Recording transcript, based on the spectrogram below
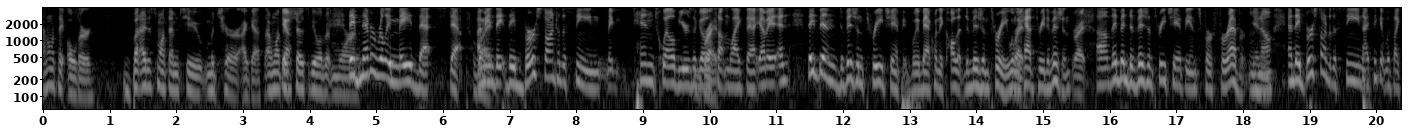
I don't want to say older but I just want them to mature I guess I want their Yeah. shows to be a little bit more They've never really made that step. I mean, they, they burst onto the scene maybe 10, 12 years ago, Right. something like that. I mean, and they've been Division Three champion way back when they called it Division Three, when Right. we had three divisions. Right. Um, they've been Division Three champions for forever, you Mm-hmm. know. And they burst onto the scene. I think it was like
